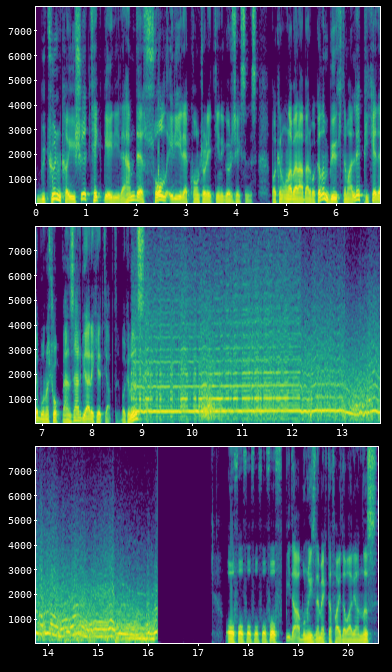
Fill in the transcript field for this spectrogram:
bütün kayışı tek bir eliyle hem de sol eliyle kontrol ettiğini göreceksiniz. Bakın ona beraber bakalım. Büyük ihtimalle Piquet de buna çok benzer bir hareket yaptı. Bakınız. Of of of of of of. Bir daha bunu izlemekte fayda var yalnız.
